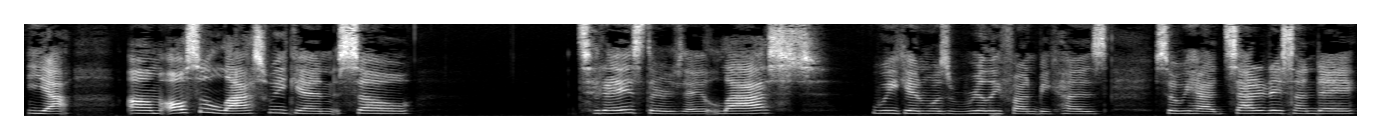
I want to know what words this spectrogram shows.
Yeah. Um also last weekend, so today is Thursday. Last weekend was really fun because so we had Saturday, Sunday,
